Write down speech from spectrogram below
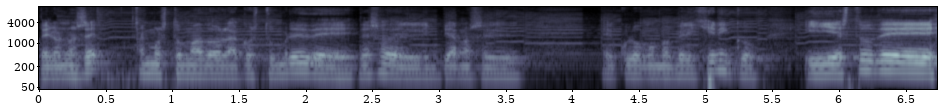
Pero no sé, hemos tomado la costumbre de, eso, de limpiarnos el, culo con papel higiénico. Y esto de,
